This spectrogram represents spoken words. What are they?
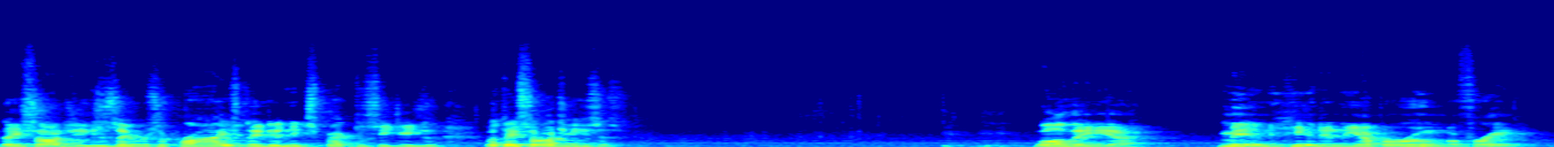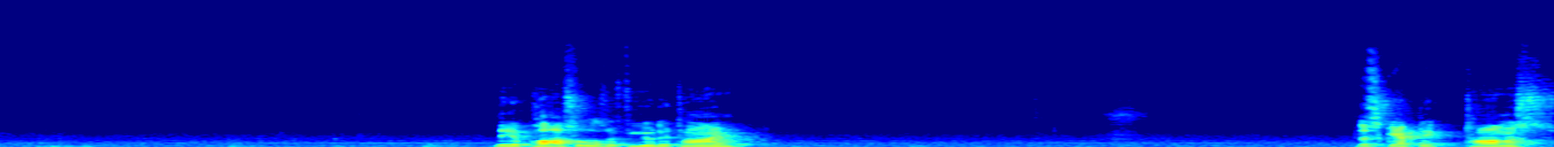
They saw Jesus. They were surprised. They didn't expect to see Jesus, but they saw Jesus. While the uh, men hid in the upper room, afraid. The apostles, a few at a time. The skeptic Thomas.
